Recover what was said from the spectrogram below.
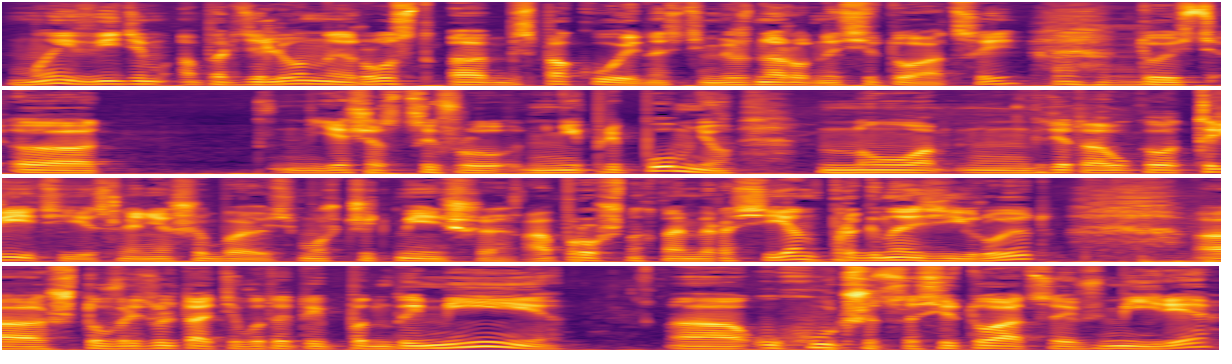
мы видим определенный рост обеспокоенности международной ситуации. Угу. То есть я сейчас цифру не припомню, но где-то около трети, если не ошибаюсь, может чуть меньше, опрошенных нами россиян прогнозируют, а, что в результате вот этой пандемии а, ухудшится ситуация в мире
